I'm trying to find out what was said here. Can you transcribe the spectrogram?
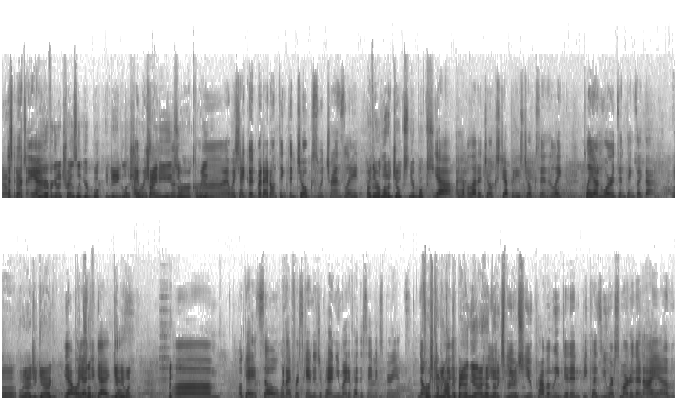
aspects. Yeah. Are you ever going to translate your book into English or Chinese or Korean? Uh, I wish I could, but I don't think the jokes would translate. Are there a lot of jokes in your books? Yeah, I have a lot of jokes, Japanese jokes, and like play on words and things like that. Uh, Oyaji gag? Yeah, oyaji gag, Give me one. But Um. Okay, so when I first came to Japan, you might have had the same experience. No, First coming to Japan? Yeah, I had you- that experience. You, you probably didn't because you are smarter than I am,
